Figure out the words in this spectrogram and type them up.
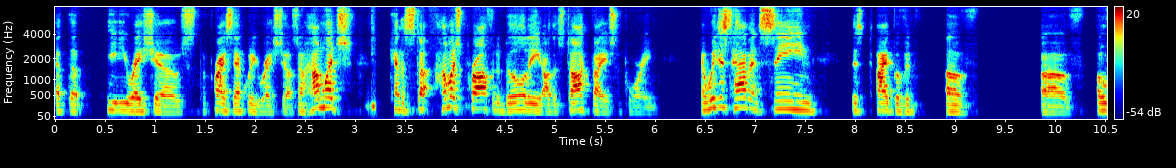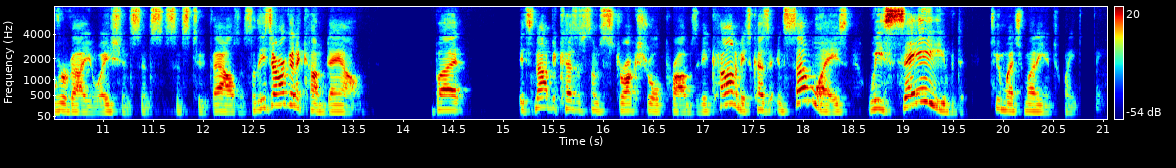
at the PE ratios, the price equity ratios. Now, how much the stock, how much profitability are the stock values supporting? And we just haven't seen this type of of of overvaluation since since 2000. So these are going to come down, but it's not because of some structural problems in the economy. It's because in some ways we saved too much money in 2020,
